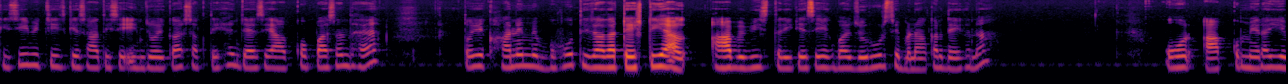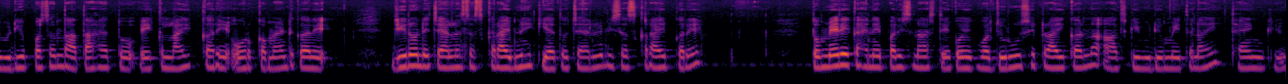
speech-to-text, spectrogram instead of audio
किसी भी चीज़ के साथ इसे इंजॉय कर सकते हैं, जैसे आपको पसंद है। तो ये खाने में बहुत ही ज़्यादा टेस्टी है। आप भी इस तरीके से एक बार ज़रूर से बनाकर देखना। और आपको मेरा ये वीडियो पसंद आता है तो एक लाइक करें और कमेंट करें। जिन्होंने चैनल सब्सक्राइब नहीं किया तो चैनल भी सब्सक्राइब करें। तो मेरे कहने पर इस नाश्ते को एक बार ज़रूर से ट्राई करना। आज की वीडियो में इतना ही। थैंक यू।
